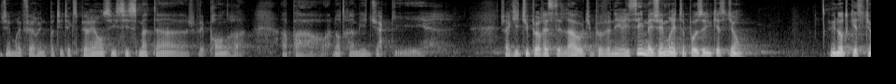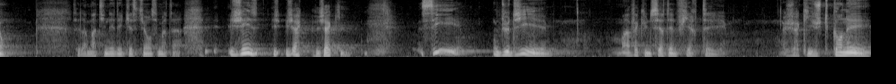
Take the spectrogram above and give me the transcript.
J'aimerais faire une petite expérience ici ce matin. Je vais prendre à, part notre ami Jackie. Jackie, tu peux rester là ou tu peux venir ici, mais j'aimerais te poser une question. Une autre question. C'est la matinée des questions ce matin. Jackie, si je dis avec une certaine fierté, Jackie, je te connais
